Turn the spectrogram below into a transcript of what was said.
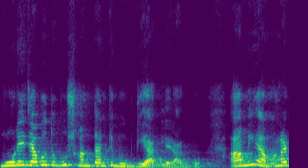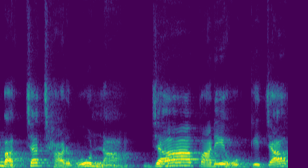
মরে যাব তবু সন্তানকে বুক দিয়ে আগলে রাখব। আমি আমার বাচ্চা ছাড়বো না। যা পারে হোক গে যাক,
